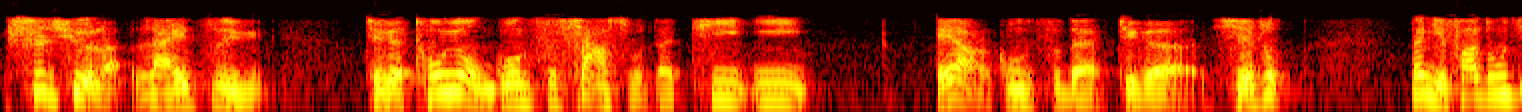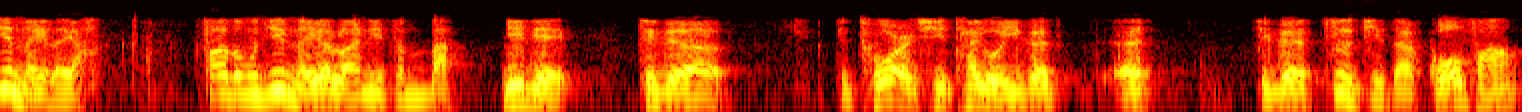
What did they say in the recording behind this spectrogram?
失去了来自于这个通用公司下属的 T 一。L 公司的这个协助，那你发动机没了呀？发动机没有了，你怎么办？你得这个，就土耳其它有一个呃，这个自己的国防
